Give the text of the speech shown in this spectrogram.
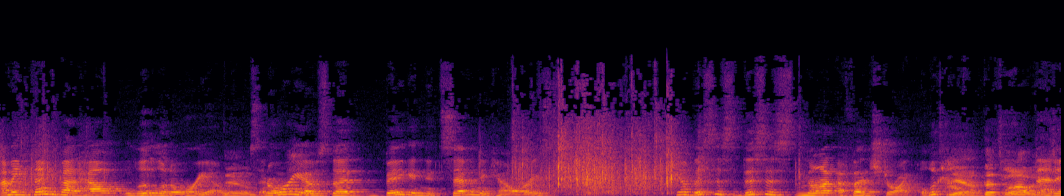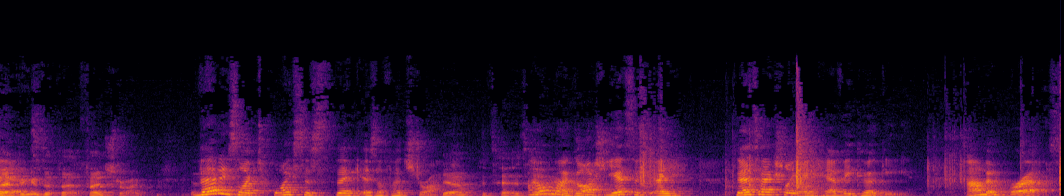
I mean, think about how little an Oreo Yeah, is. An that's Oreo's that big and it's 70 calories. Yeah, this is this is not a fudge stripe. Look how Yeah, that's what I was that expecting is. as a fudge stripe. That is like twice as thick as a fudge stripe. Yeah, it's it's heavy. Oh my gosh! Yes, it's a. That's actually a heavy cookie. I'm impressed.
